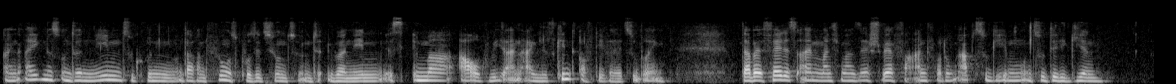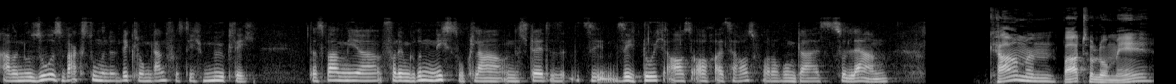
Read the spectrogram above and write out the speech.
Ein eigenes Unternehmen zu gründen und darin Führungspositionen zu übernehmen, ist immer auch wie ein eigenes Kind auf die Welt zu bringen. Dabei fällt es einem manchmal sehr schwer, Verantwortung abzugeben und zu delegieren. Aber nur so ist Wachstum und Entwicklung langfristig möglich. Das war mir vor dem Gründen nicht so klar und es stellte sich durchaus auch als Herausforderung dar, es zu lernen. Carmen Bartolomé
